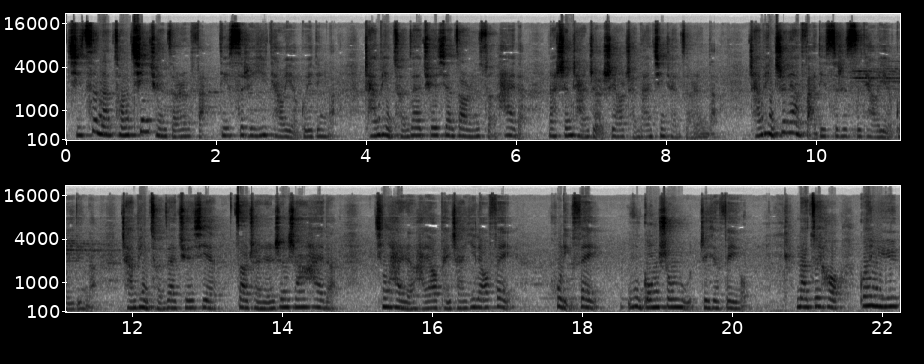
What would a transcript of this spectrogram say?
其次呢，从侵权责任法第四十一条也规定了，产品存在缺陷造成损害的，那生产者是要承担侵权责任的。产品质量法第四十四条也规定了，产品存在缺陷造成人身伤害的，侵害人还要赔偿医疗费、护理费、误工收入这些费用。那最后，关于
